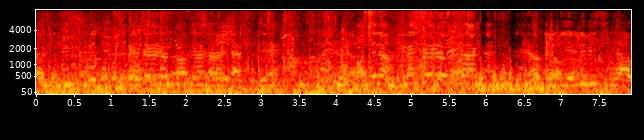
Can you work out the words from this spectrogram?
ben konuşurum. Kime söylüyorsun Asena karaktersizliği? Asena kime söylüyorsun karaktersizliği ya? Yerini bilsin ya.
